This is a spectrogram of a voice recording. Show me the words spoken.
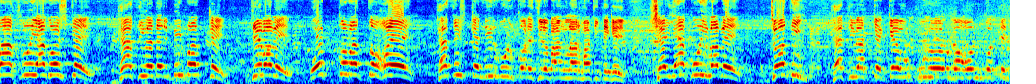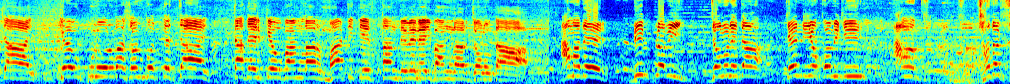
পাঁচই আগস্টে ফ্যাসিবাদের বিপক্ষে যেভাবে ঐক্যবদ্ধ হয়ে ফ্যাসিস্টকে নির্মূল করেছিল বাংলার মাটি থেকে, সেই একইভাবে যদি ফ্যাসিবাদকে কেউ পুনর্বহন করতে চায়, কেউ পুনর্বাসন করতে চায়, তাদেরকেও বাংলার মাটিতে স্থান দেবেন এই বাংলার জনতা। আমাদের বিপ্লবী জননেতা কেন্দ্রীয় কমিটির সদস্য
